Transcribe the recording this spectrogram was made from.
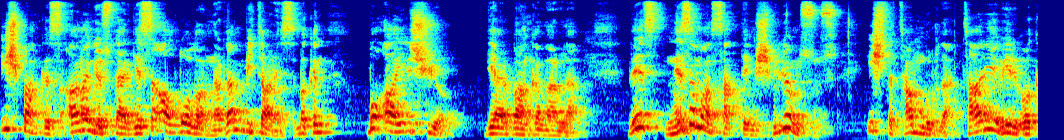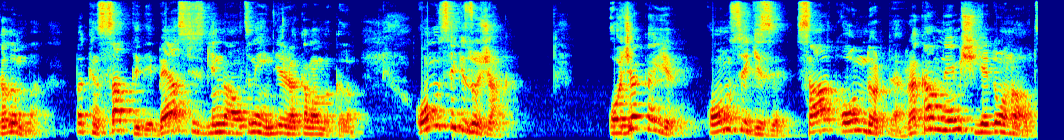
İş Bankası ana göstergesi aldı olanlardan bir tanesi. Bakın bu ayrışıyor diğer bankalarla. Ve ne zaman sat demiş biliyor musunuz? İşte tam burada. Tarihe bir bakalım mı? Bakın sat dediği beyaz çizginin altına indiği rakama bakalım. 18 Ocak. Ocak ayı 18'i saat 14'te. Rakam neymiş? 7.16.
